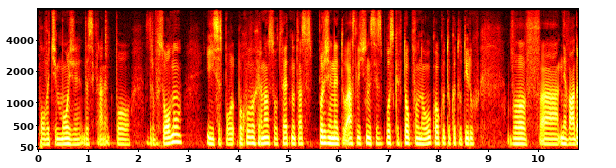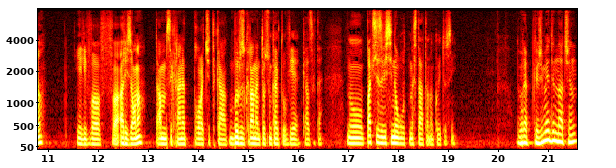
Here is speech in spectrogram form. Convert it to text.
повече може да се хранят по-здравословно и с по-хубава храна, съответно това с пърженето. Аз лично не се сблъсках толкова много, колкото като отидох в а, Невада или в а, Аризона. Там се хранят повече така, бързо хранен, точно както вие казахте. Но пак си зависи много от местата, на които си. Добре, кажи ми един начин,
